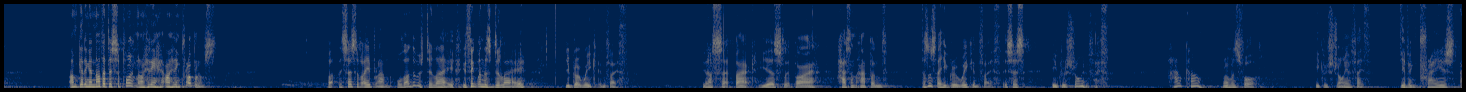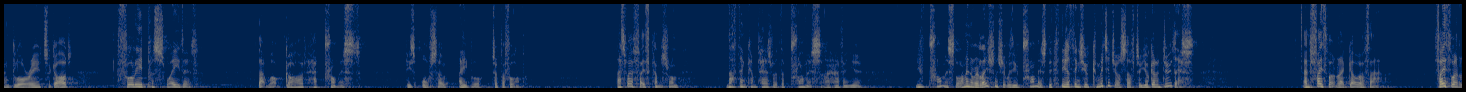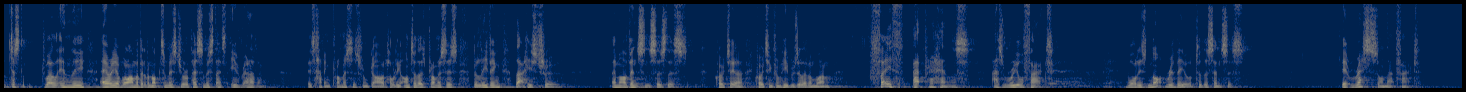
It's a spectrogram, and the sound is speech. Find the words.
I'm getting another disappointment, I'm hitting, I'm hitting problems. But it says of Abraham, although there was delay, you think when there's delay, you grow weak in faith. You know, setback, years slip by, hasn't happened. Doesn't say he grew weak in faith, it says he grew strong in faith. How come? Romans 4. He grew strong in faith, giving praise and glory to God, fully persuaded that what God had promised, he's also able to perform. That's where faith comes from. Nothing compares with the promise I have in you. You've promised, Lord. I'm in a relationship with you. You've promised. These are things you've committed yourself to. You're going to do this. And faith won't let go of that. Faith won't just dwell in the area, well, I'm a bit of an optimist, you're a pessimist. That's irrelevant. It's having promises from God, holding onto those promises, believing that He's true. M.R. Vincent says this, quoting, uh, quoting from Hebrews 11.1, Faith apprehends as real fact what is not revealed to the senses. It rests on that fact,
